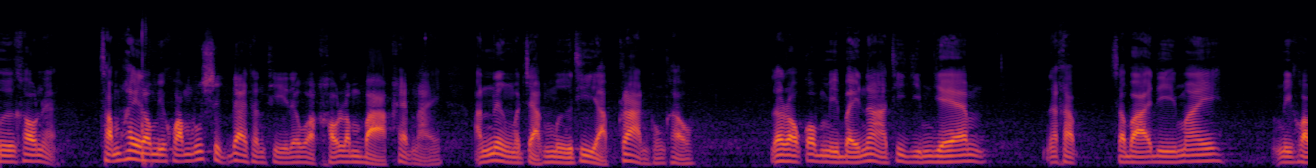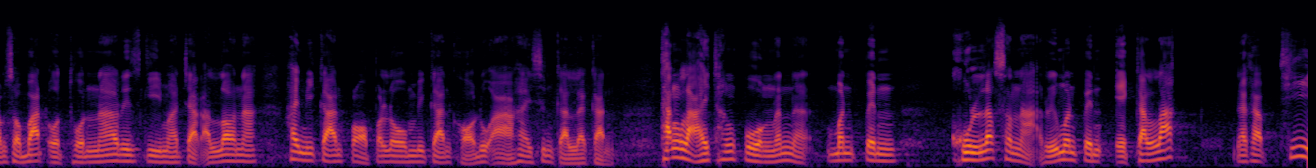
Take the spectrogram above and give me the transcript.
มือเขาเนี่ยทำให้เรามีความรู้สึกได้ทันทีเลยว่าเขาลำบากแค่ไหน อันเนื่องมาจากมือที่หยาบกร้านของเขา แล้วเราก็มีใบหน้าที่ยิ้มแย้มนะครับ สบายดีไหมมีความสบัดอดทนนะ ริสกีมาจากอัลลอฮ์นะ ให้มีการปลอบประโลม มีการขอดุอาให้ซึ่งกันและกัน ทั้งหลายทั้งปวงนั้นนะ่ะมันเป็นคุณลักษณะหรือมันเป็นเอกลักษณ์นะครับที่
